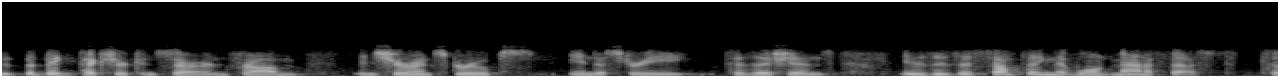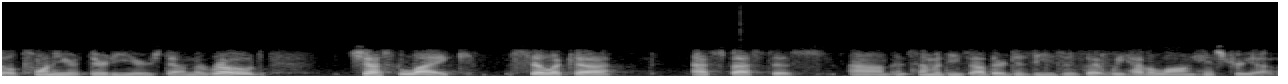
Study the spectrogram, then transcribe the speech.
the, the big picture concern from insurance groups, industry, physicians, is is this something that won't manifest till 20 or 30 years down the road, just like silica, asbestos, um, and some of these other diseases that we have a long history of.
